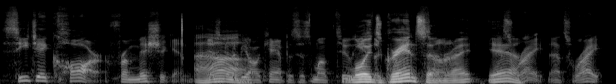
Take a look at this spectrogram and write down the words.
C.J. Carr from Michigan is going to be Ah. on campus this month too. Lloyd's the grandson, right? Yeah. That's right. That's right.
